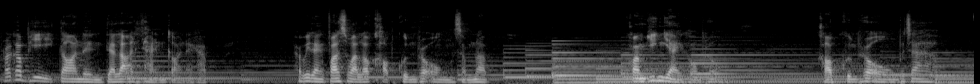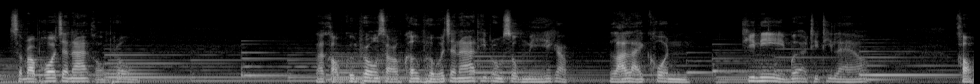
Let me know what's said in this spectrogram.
พระคัมภีร์อีกตอนหนึ่งแต่เราอธิษฐานก่อนนะครับ พระบิดาแห่งฟ้าสวรรค์เราขอบคุณพระองค์สำหรับความยิ่งใหญ่ของพระองค์ ขอบคุณพระองค์พระเจ้าสำหรับพระวจนะของพระองค์ และขอบคุณพระองค์สำหรับเครื่องเผยวจนะที่พระองค์ทรงมีให้กับหลายหลายคนที่นี่เมื่ออาทิตย์ที่แล้ว ขอบ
